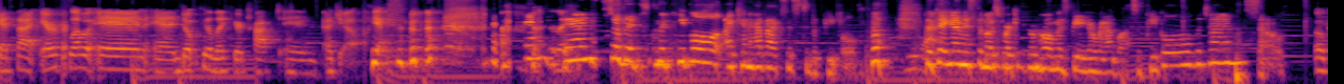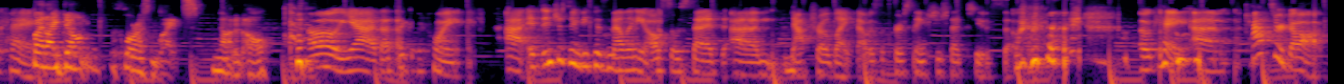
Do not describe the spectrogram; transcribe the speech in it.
Get that airflow in and don't feel like you're trapped in a jail. Yes. and, and, so that so that people, I can have access to the people. the thing I miss the most working from home is being around lots of people all the time. So. Okay. But I don't the fluorescent lights, not at all. oh, yeah, that's a good point. Uh, it's interesting because Melanie also said um, natural light. That was the first thing she said too. So, okay, um, cats or dogs?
